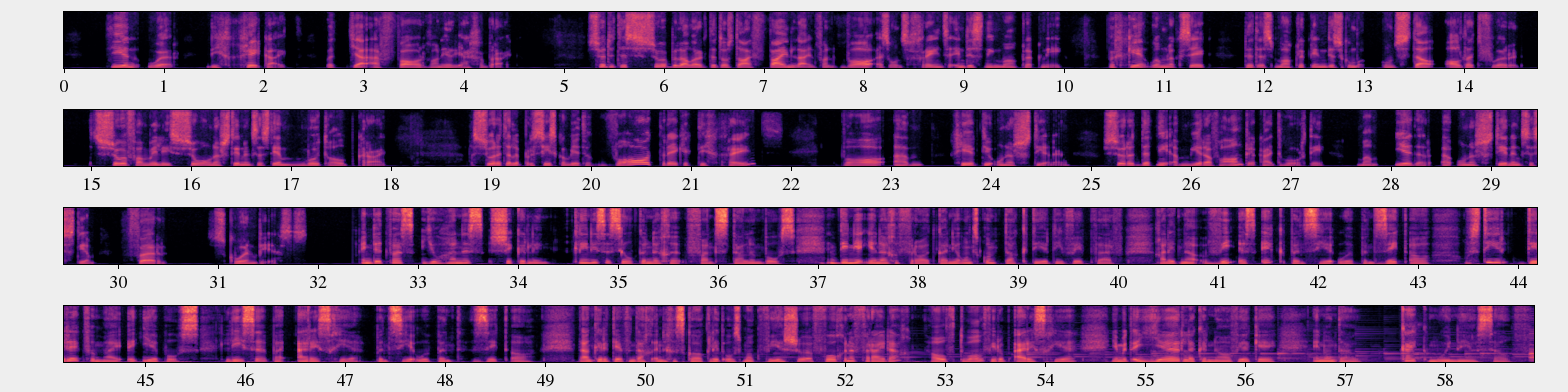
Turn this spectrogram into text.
teenoor die gekheid wat jy ervaar wanneer jy gebruik. So dit is so belangrik dat ons daai fyn lyn van waar is ons grense en dis nie maklik nie. Vir geen oomblik sê ek dit is maklik en dis hoekom ons stel altyd voor so families, so ondersteuningssisteem moet hulp kry sodat hulle presies kan weet waar trek ek die grens? Waar ehm um, gee ek die ondersteuning sodat dit nie 'n meer afhanklikheid word nie, maar eerder 'n ondersteuningssisteem vir skoon wees. En dit was Johannes Schikkerling, kliniese sielkundige van Stellenbosch. Indien jy enige vrae het, kan jy ons kontak deur die webwerf. Gaan net na wieisek.co.za of stuur direk vir my 'n e-pos, lise@rsg.co.za. Dankie dat jy vandag ingeskakel het. Ons maak weer so. Volgende Vrydag, 12:30 hier op RSG. Jy moet 'n heerlike naweek hê he, en onthou kyk mooi na jouself.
